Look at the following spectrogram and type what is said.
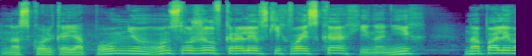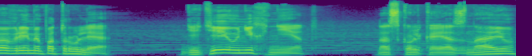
Насколько я помню, он служил в королевских войсках, и на них напали во время патруля. Детей у них нет. Насколько я знаю,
